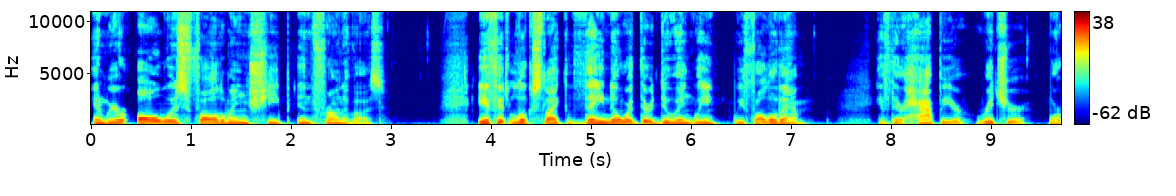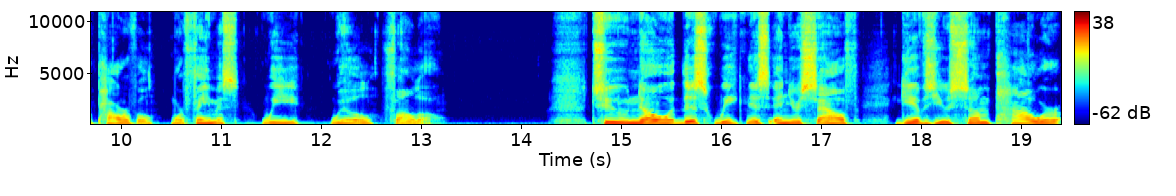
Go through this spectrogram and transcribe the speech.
and we are always following sheep in front of us. If it looks like they know what they're doing, we, we follow them. If they're happier, richer, more powerful, more famous, we will follow. To know this weakness in yourself gives you some power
